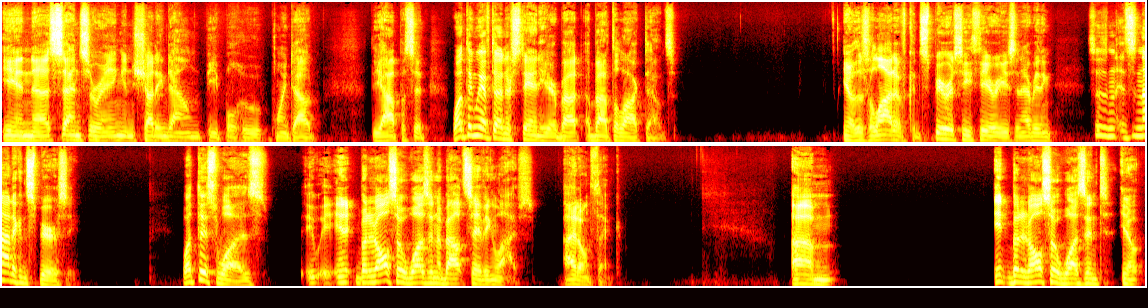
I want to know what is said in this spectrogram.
in uh, censoring and shutting down people who point out the opposite. One thing we have to understand here about, about the lockdowns you know, there's a lot of conspiracy theories and everything. This isn't, it's not a conspiracy. What this was, it, it, but it also wasn't about saving lives, I don't think. Um, it, but it also wasn't, you know,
